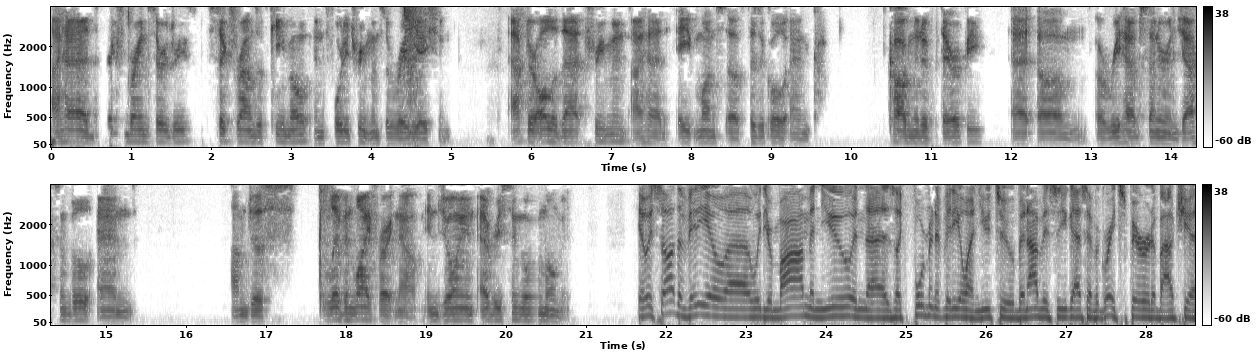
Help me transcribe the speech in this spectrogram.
I had six brain surgeries, six rounds of chemo, and 40 treatments of radiation. After all of that treatment, I had eight months of physical and co- cognitive therapy at um, a rehab center in Jacksonville, and I'm just living life right now, enjoying every single moment. Yeah, we saw the video uh, with your mom and you, and uh, it's like four minute video on YouTube. And obviously, you guys have a great spirit about you,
